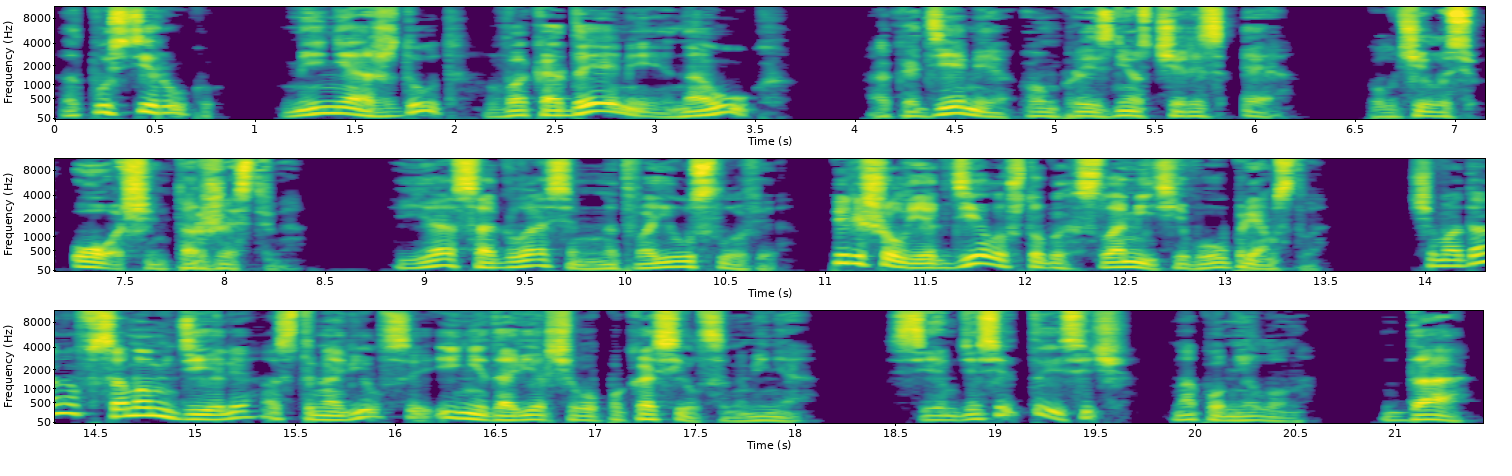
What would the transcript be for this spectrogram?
Отпусти руку. Меня ждут в Академии наук. Академия он произнес через «э». Получилось очень торжественно. Я согласен на твои условия. Перешел я к делу, чтобы сломить его упрямство. Чемоданов в самом деле остановился и недоверчиво покосился на меня. «Семьдесят тысяч», — напомнил он. «Да».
